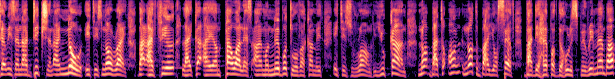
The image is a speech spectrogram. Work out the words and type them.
There is an addiction. I know it is not right, but I feel like I am powerless. I'm unable to overcome it. It is wrong. You can, not, but on, not by yourself, by the help of the Holy Spirit. Remember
